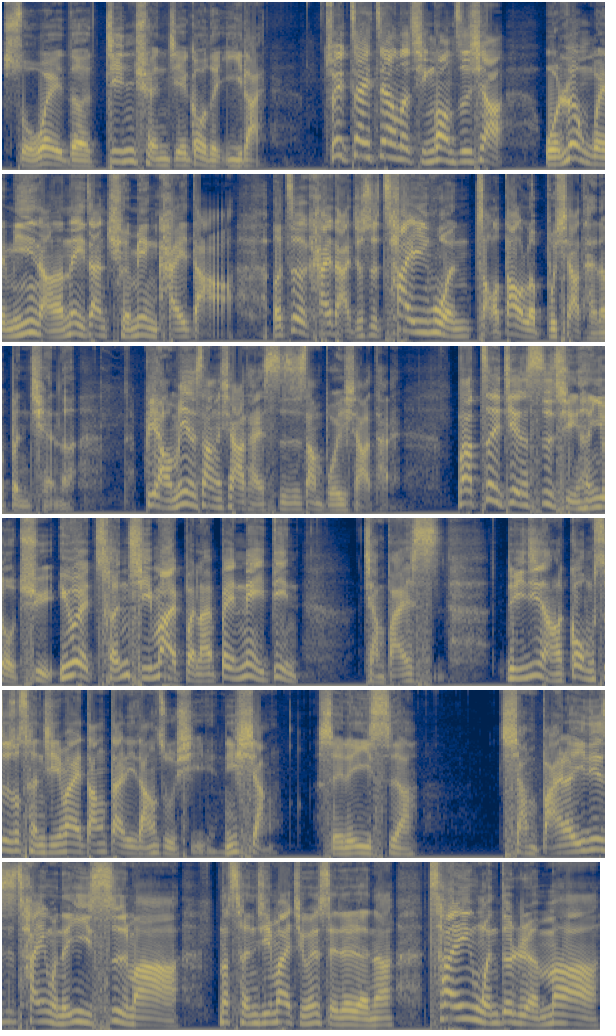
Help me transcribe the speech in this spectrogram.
所谓的金权结构的依赖。所以在这样的情况之下，我认为民进党的内战全面开打，而这个开打就是蔡英文找到了不下台的本钱了。表面上下台，实质上不会下台。那这件事情很有趣，因为陈其迈本来被内定，讲白死，民进党的共识说陈其迈当代理党主席，你想谁的意思啊？想白了，一定是蔡英文的意思嘛？那陈其迈请问谁的人啊？蔡英文的人嘛？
